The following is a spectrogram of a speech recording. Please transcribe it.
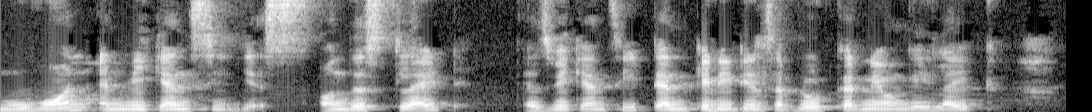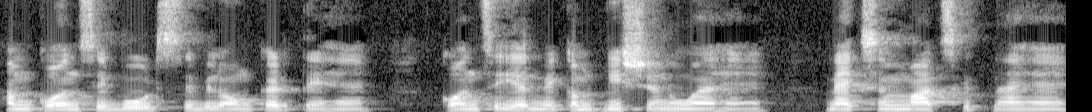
move on and we can see yes on this slide as we can see tenth के डिटेल्स अपलोड करने होंगे लाइक like हम कौन से बोर्ड से बिलोंग करते हैं, कौन से ईयर में कंप्लीशन हुआ है मैक्सिमम मार्क्स कितना है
